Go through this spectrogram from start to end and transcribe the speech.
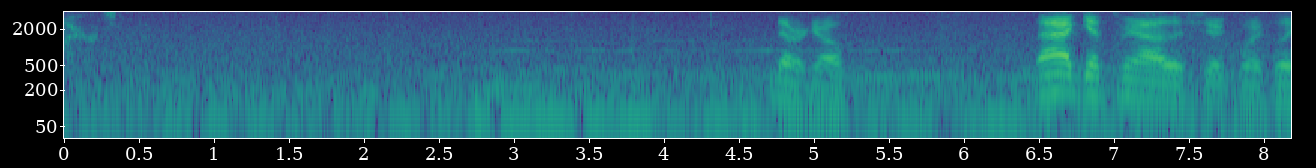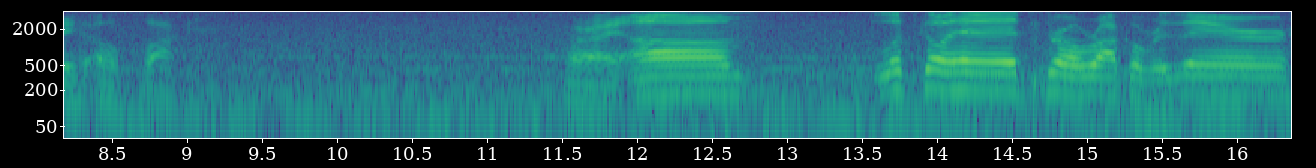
I heard something. There we go. That gets me out of this shit quickly. Oh, fuck. Alright, um... Let's go ahead, throw a rock over there.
